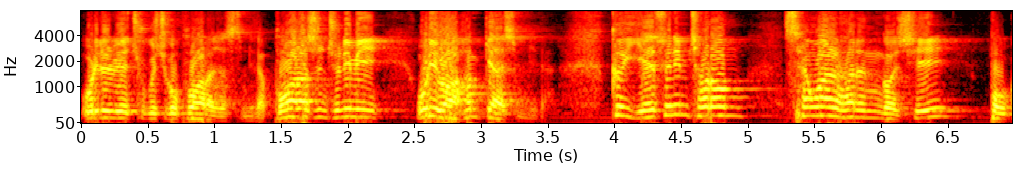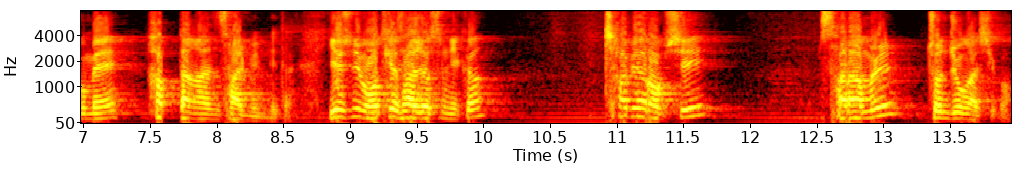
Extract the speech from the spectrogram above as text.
우리를 위해 죽으시고 부활하셨습니다. 부활하신 주님이 우리와 함께 하십니다. 그 예수님처럼 생활하는 것이 복음에 합당한 삶입니다. 예수님 어떻게 사셨습니까? 차별 없이 사람을 존중하시고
